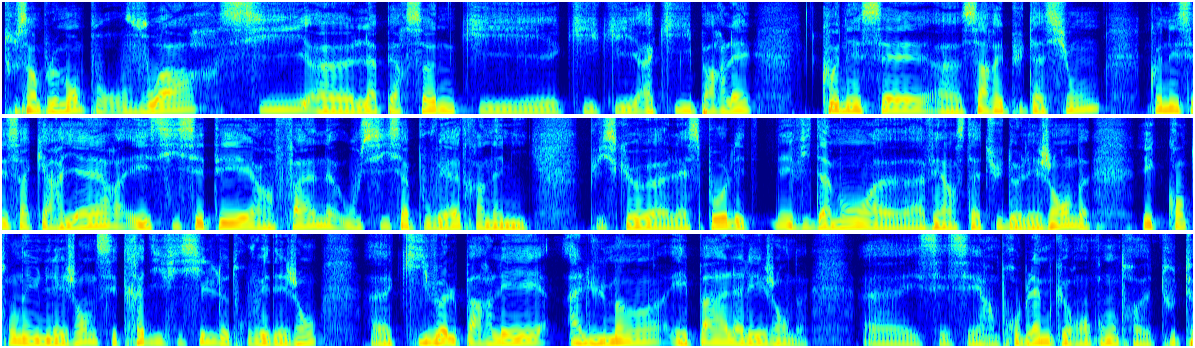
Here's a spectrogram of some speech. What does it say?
tout simplement pour voir si la personne qui, qui, qui, à qui il parlait connaissait euh, sa réputation, connaissait sa carrière et si c'était un fan ou si ça pouvait être un ami, puisque euh, Les Paul évidemment euh, avait un statut de légende et quand on est une légende, c'est très difficile de trouver des gens qui veulent parler à l'humain et pas à la légende. Et c'est un problème que rencontre toute,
